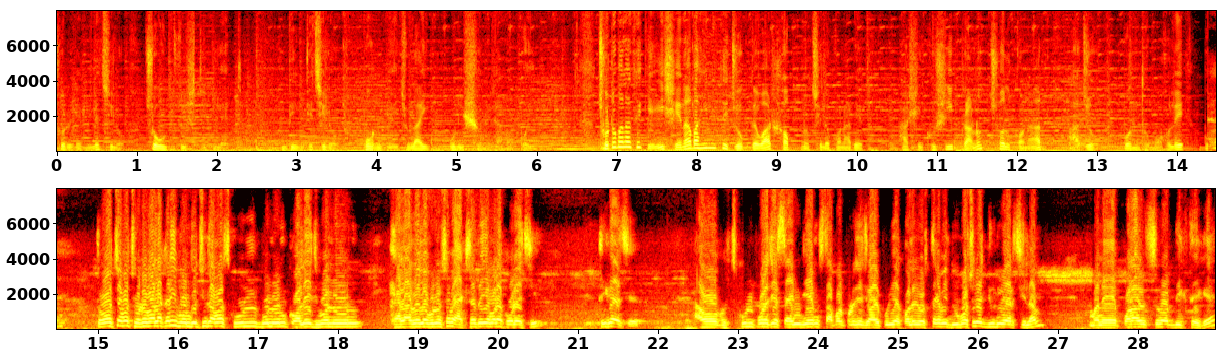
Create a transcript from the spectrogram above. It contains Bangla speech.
শরীরে মিলেছিল চৌত্রিশটি বুলেট। দিনটি ছিল পনেরোই জুলাই উনিশশো নিরানব্বই। ছোটবেলা থেকেই সেনাবাহিনীতে যোগ দেওয়ার স্বপ্ন ছিল কনাদের। হাসি খুশি প্রাণোচ্ছল কনাদ আজও বন্ধু মহলে তো হচ্ছে আমার ছোটবেলাকারই বন্ধু ছিল, আমার স্কুল বলুন, কলেজ বলুন, খেলাধুলা বলুন, সব একসাথেই আমরা করেছি, ঠিক আছে? ও স্কুল পড়েছে সেন্ট জেমস, তারপর পড়েছে জয়পুরিয়া কলেজ, ওর থেকে আমি দু বছরের জুনিয়র ছিলাম মানে পড়াশোনার দিক থেকে।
